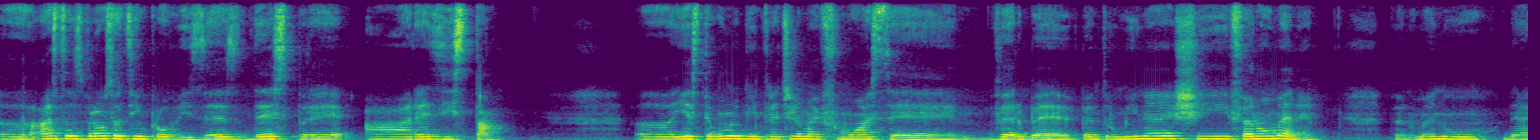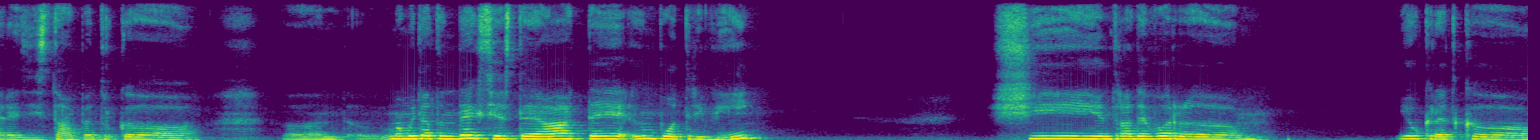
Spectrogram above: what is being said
Uh, astăzi vreau să-ți improvizez despre a rezista. Uh, este unul dintre cele mai frumoase verbe pentru mine și fenomene. Fenomenul de a rezista, pentru că uh, m-am uitat în Dex, este a te împotrivi și, într-adevăr, eu cred că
